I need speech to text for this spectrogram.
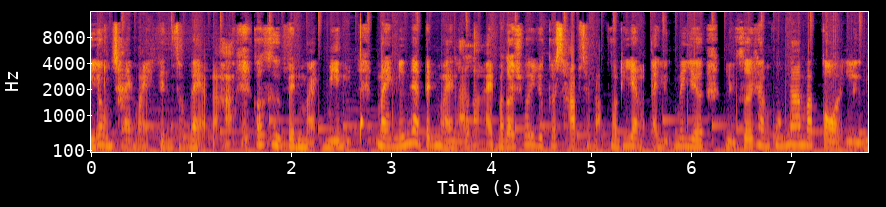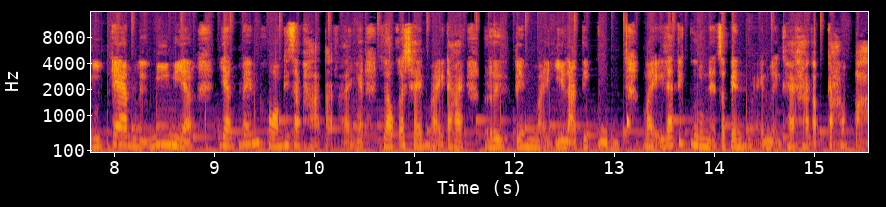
นิยมใช้ไหมเป็นสองแบบนะคะ ก็คือเป็นไหมมิ้นท์ไหมมิ้นท์เนี่ยเป็นไหมละลายมันก็ช่วยยกกระชับสำหรับคนที่ยังอายุไม่เยอะหรือเคยทำโครงหน้ามาก่อนหรือมีแก้มหรือมีเนียงยังไม่พร้อมที่จะผ่าตัดอะไรเงี้ยเราก็ใช้ไหมได้หรือเป็นไหมอีลาติกุมไหมอีลาติกุมเนี่ยจะเป็นไหมเหมือนคล้ายๆกับก้าวป่า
